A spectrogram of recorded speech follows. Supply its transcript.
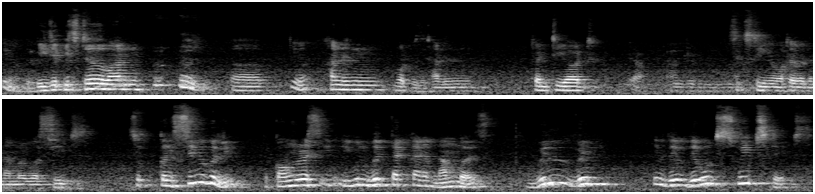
you know, the BJP still won, uh, you know, 100, what was it, 120 odd, Yeah, 16 or whatever the number was seats. So conceivably, the Congress, even with that kind of numbers, will win. You know, they, they won't sweep states,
